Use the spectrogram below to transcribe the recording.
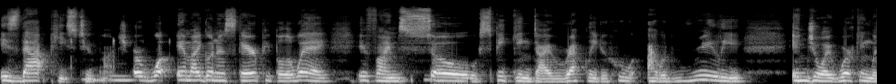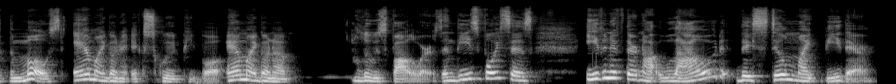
is that piece too much mm-hmm. or what am i going to scare people away if i'm so speaking directly to who i would really enjoy working with the most am i going to exclude people am i going to lose followers and these voices even if they're not loud they still might be there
